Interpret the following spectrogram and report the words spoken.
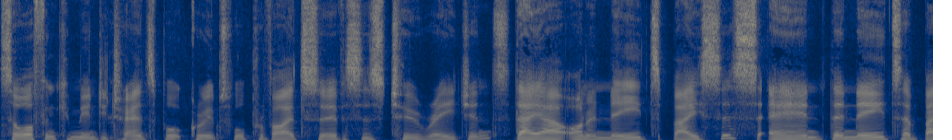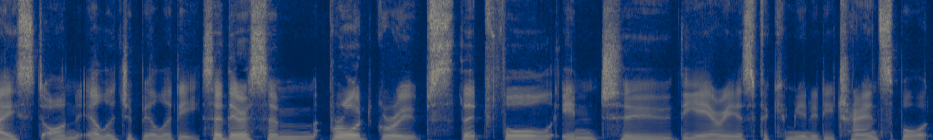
So often community transport groups will provide services to regions. They are on a needs basis and the needs are based on eligibility. So there are some broad groups that fall into the areas for community transport.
